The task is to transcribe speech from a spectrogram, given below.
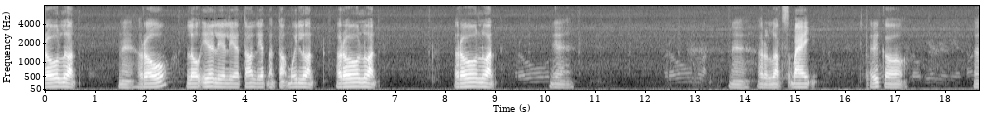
រោលាត់ណារោលោអៀលាលាតលៀតបន្តមួយលាត់រោលាត់ រោលាត់យ៉ាណារលាត់ស្បែកឬក៏អឺ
